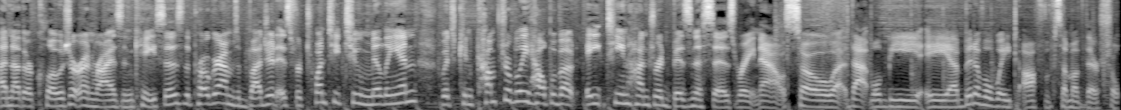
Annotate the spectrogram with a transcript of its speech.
another closure and rise in cases. The program's budget is for 22 million, which can comfortably help about 1800 businesses right now. So uh, that will be a, a bit of a weight off of some of their shoulders.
